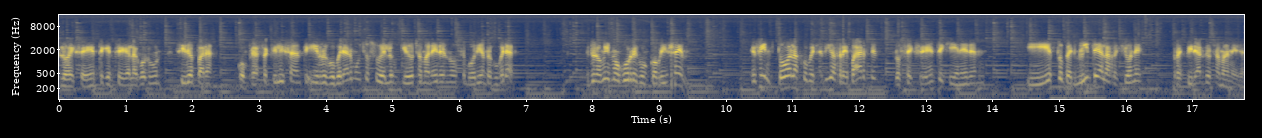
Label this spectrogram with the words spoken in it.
Los excedentes que entrega la Column sirven para comprar fertilizantes y recuperar muchos suelos que de otra manera no se podrían recuperar. Entonces lo mismo ocurre con Cobrincem en fin, todas las cooperativas reparten los excedentes que generan y esto permite a las regiones respirar de otra manera.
